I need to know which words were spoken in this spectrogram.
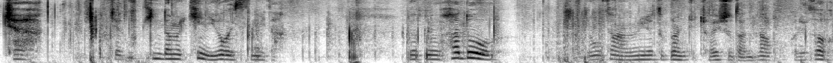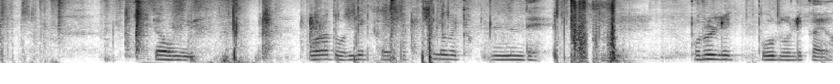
자, 제가 쿠킹덤을 킨 이유가 있습니다. 요즘 하도 영상 안 올려서 그런지 조회수도 안 나오고 그래서 제가 오늘 뭐라도 올릴까 해서 쿠킹덤을 켰긴 했는데 뭘 올릴 뭘 올릴까요?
